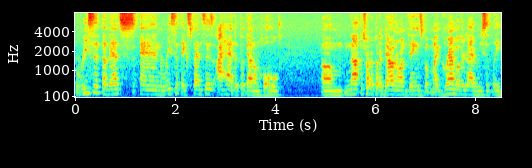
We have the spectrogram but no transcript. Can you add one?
recent events and recent expenses, I had to put that on hold. Um, not to try to put a downer on things, but my grandmother died recently,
